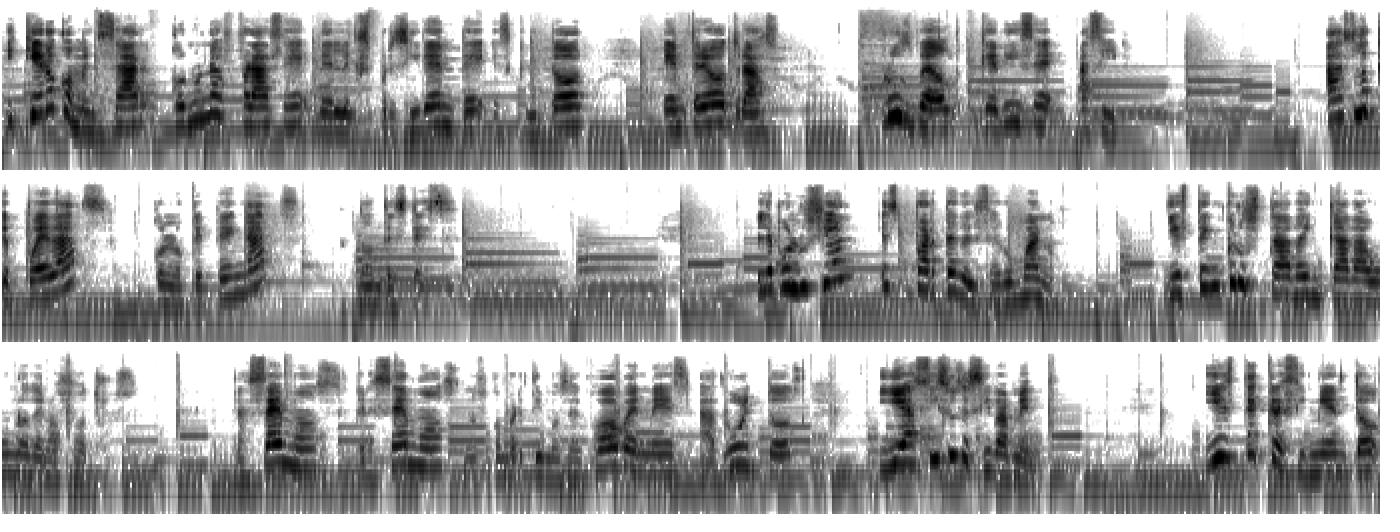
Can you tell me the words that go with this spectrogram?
Y quiero comenzar con una frase del expresidente, escritor, entre otras, Roosevelt, que dice así, haz lo que puedas, con lo que tengas, donde estés. La evolución es parte del ser humano y está incrustada en cada uno de nosotros. Nacemos, crecemos, nos convertimos en jóvenes, adultos, y así sucesivamente. Y este crecimiento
